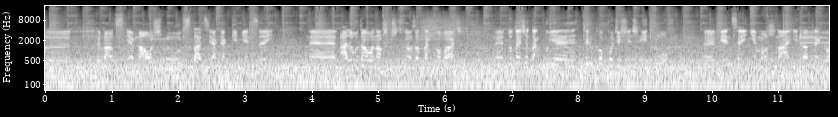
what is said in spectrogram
e, chyba nie wiem, na 8 stacjach, jak nie więcej, ale udało nam się chwilą zatankować. E, Tutaj się tankuje tylko po 10 litrów, e, więcej nie można i dlatego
